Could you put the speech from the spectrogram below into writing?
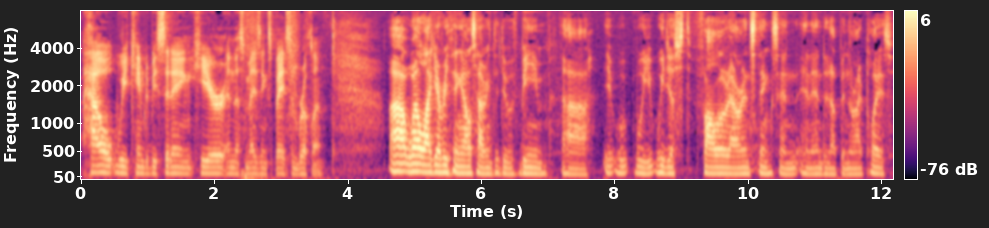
how we came to be sitting here in this amazing space in Brooklyn. Uh, well, like everything else having to do with Beam, uh, it, we we just followed our instincts and, and ended up in the right place.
